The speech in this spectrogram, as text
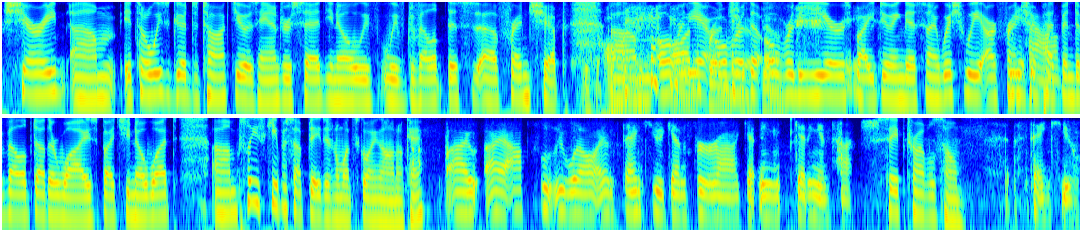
Sherry, um, it's always good to talk to you. As Andrew said, you know we've we've developed this uh, friendship um, over the over the yeah. over the years by doing this, and I wish we our friendship we had been developed otherwise. But you know what? Um, please keep us updated on what's going on. Okay? I, I absolutely will, and thank you again for uh, getting getting in touch. Safe travels home. Thank you.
